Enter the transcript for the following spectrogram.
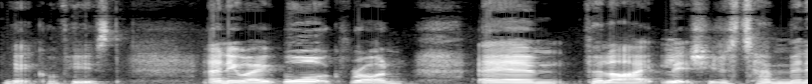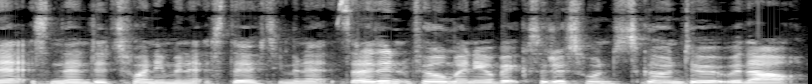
I get confused. Anyway, walk, run um, for like literally just 10 minutes and then did 20 minutes, 30 minutes. I didn't film any of it because I just wanted to go and do it without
